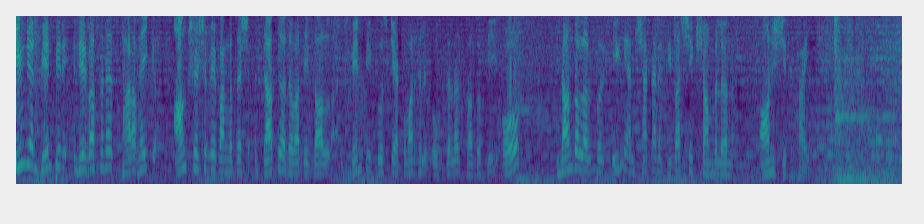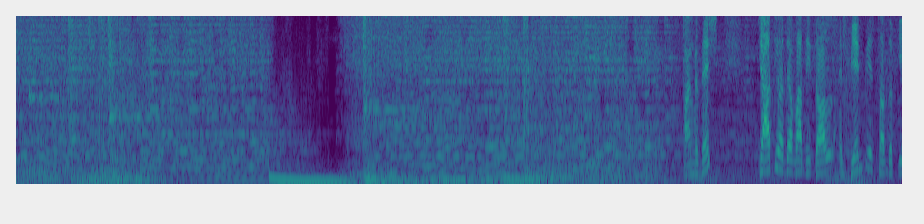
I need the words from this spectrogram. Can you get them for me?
ইউনিয়ন বিএনপির নির্বাচনের ধারাবাহিক অংশ হিসেবে বাংলাদেশ জাতীয়তাবাদী দল বিএনপি কুষ্টিয়া, কুমারখালী উপজেলার সদকি ও নন্দলালপুর ইউনিয়ন শাখার দ্বিবার্ষিক সম্মেলন অনুষ্ঠিত হয়। বাংলাদেশ। জাতীয়তাবাদী দল বিএনপি সদকি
